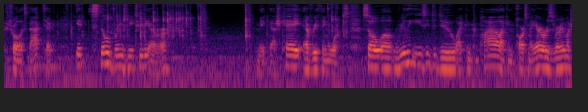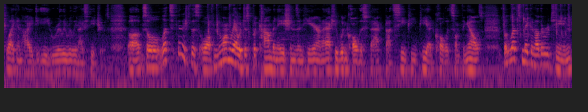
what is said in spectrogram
control x backtick, it still brings me to the error make dash k, everything works. So uh, really easy to do. I can compile, I can parse my errors very much like an IDE. Really, really nice features. Uh, so let's finish this off. Normally I would just put combinations in here and I actually wouldn't call this fact.cpp, I'd call it something else. But let's make another routine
